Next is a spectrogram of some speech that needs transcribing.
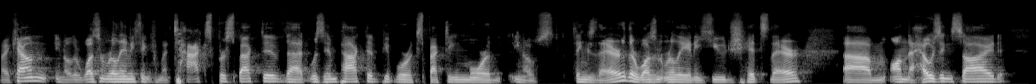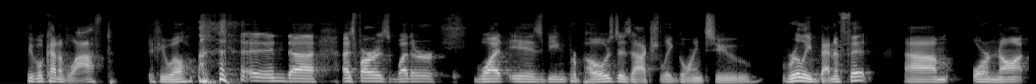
my account, you know, there wasn't really anything from a tax perspective that was impacted. People were expecting more, you know, things there. There wasn't really any huge hits there. Um, on the housing side, people kind of laughed, if you will. and uh, as far as whether what is being proposed is actually going to really benefit um, or not,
